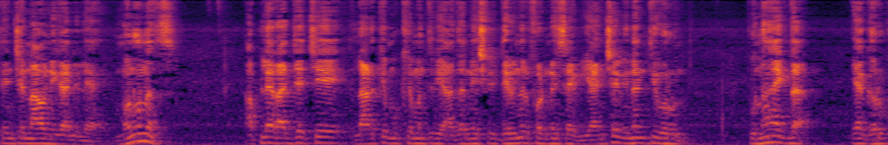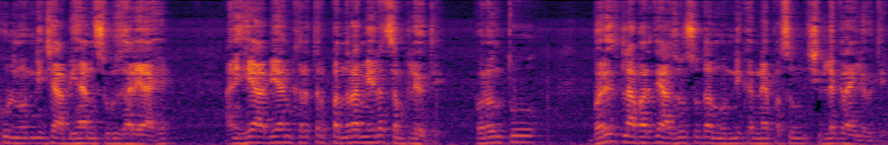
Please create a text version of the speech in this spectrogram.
त्यांचे नाव निघालेले आहे. म्हणूनच आपल्या राज्याचे लाडके मुख्यमंत्री आदरणीय श्री देवेंद्र फडणवीस साहेब यांच्या विनंतीवरून पुन्हा एकदा या घरकुल नोंदणीचे अभियान सुरू झाले आहे. आणि हे अभियान खरं तर पंधरा मेलाच संपले होते परंतु बरेच लाभार्थी अजून सुद्धा नोंदणी करण्यापासून शिल्लक राहिले होते.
